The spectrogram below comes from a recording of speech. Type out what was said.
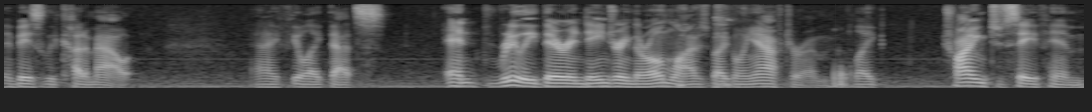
and basically cut him out and i feel like that's and really they're endangering their own lives by going after him like trying to save him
